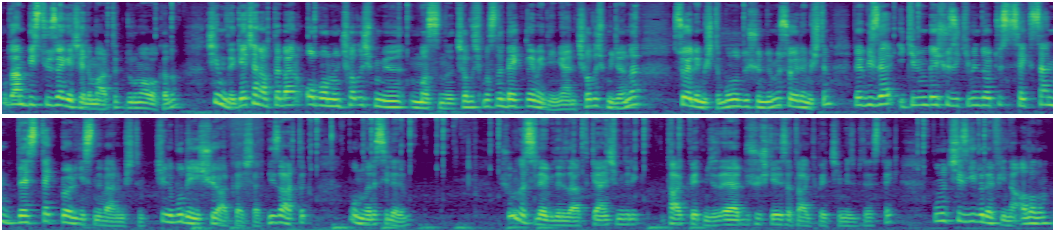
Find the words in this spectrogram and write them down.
Buradan BIST 100'e geçelim artık duruma bakalım. Şimdi geçen hafta ben OBO'nun çalışmasını çalışmasını beklemediğim yani çalışmayacağını söylemiştim. Bunu düşündüğümü söylemiştim ve bize 2500-2480 destek bölgesini vermiştim. Şimdi bu değişiyor arkadaşlar. Biz artık bunları silelim. Şunu da silebiliriz artık. Yani şimdilik takip etmeyeceğiz. Eğer düşüş gelirse takip edeceğimiz bir destek. Bunu çizgi grafiğine alalım.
